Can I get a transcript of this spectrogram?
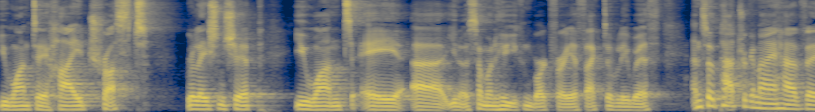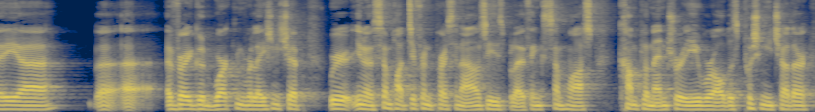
you want a high trust relationship. You want a uh, you know someone who you can work very effectively with. And so Patrick and I have a uh, a, a, very good working relationship. We're, you know, somewhat different personalities, but I think somewhat complementary. We're always pushing each other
